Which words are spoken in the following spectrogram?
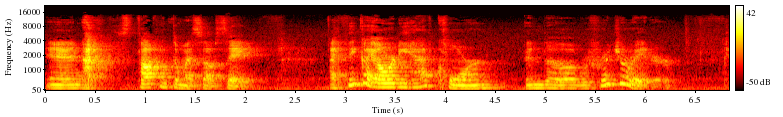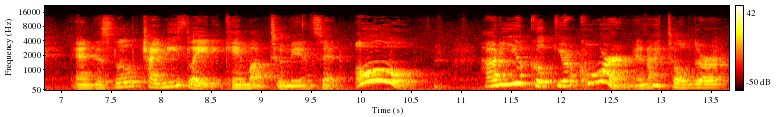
and I was talking to myself saying, I think I already have corn in the refrigerator. And this little Chinese lady came up to me and said, oh, how do you cook your corn? And I told her,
